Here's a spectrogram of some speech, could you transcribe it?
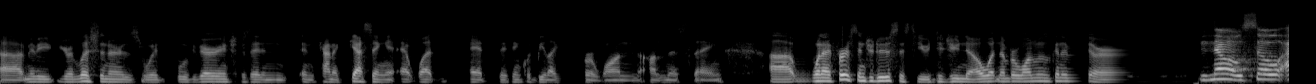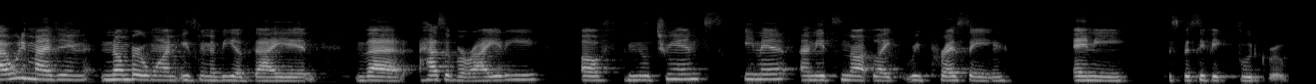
uh, maybe your listeners would, would be very interested in, in kind of guessing at what diet they think would be like for one on this thing. Uh, when I first introduced this to you, did you know what number one was going to be? Or? No, so I would imagine number one is going to be a diet that has a variety of nutrients in it and it's not like repressing any specific food group.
